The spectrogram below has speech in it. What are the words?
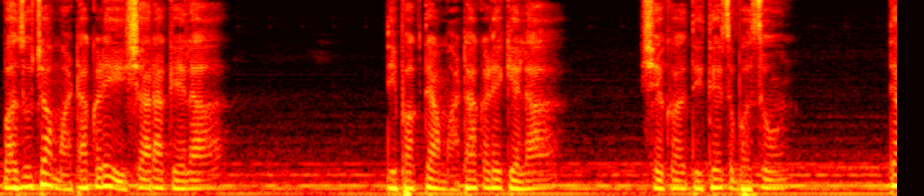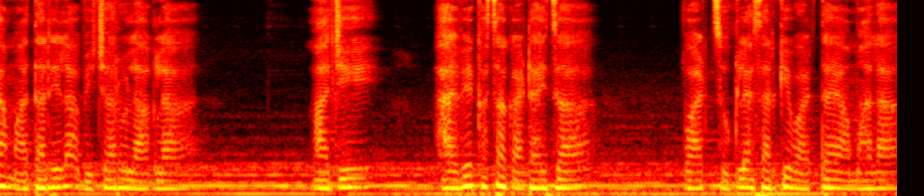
बाजूच्या माठाकडे इशारा केला दीपक त्या माठाकडे गेला. शेखर तिथेच बसून त्या म्हातारीला विचारू लागला. आजी हायवे कसा गाठायचा? वाट चुकल्यासारखी वाटतंय आम्हाला.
